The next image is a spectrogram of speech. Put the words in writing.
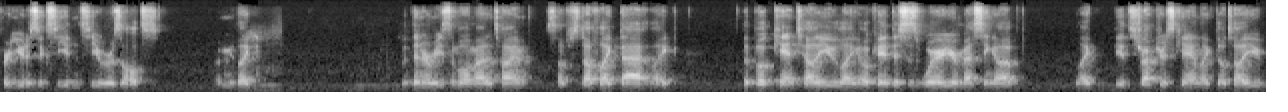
for you to succeed and see results. I mean, like within a reasonable amount of time, some stuff like that. Like the book can't tell you like, okay, this is where you're messing up. Like the instructors can, like they'll tell you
